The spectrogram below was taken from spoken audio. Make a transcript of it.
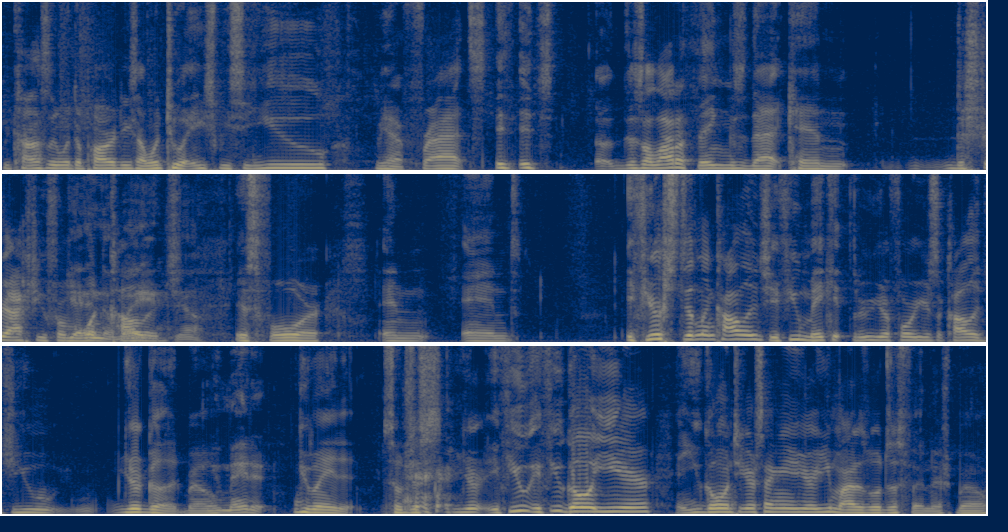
we constantly went to parties. I went to a HBCU. We have frats. It, it's uh, there's a lot of things that can distract you from what way, college yeah. is for and and if you're still in college, if you make it through your four years of college, you you're good, bro. You made it. You made it. So just you're if you if you go a year and you go into your second year, you might as well just finish, bro.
